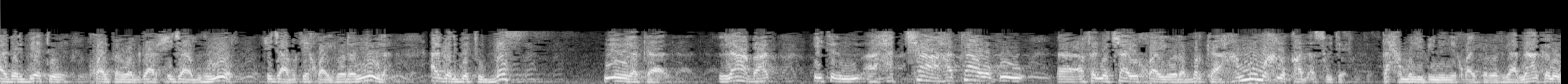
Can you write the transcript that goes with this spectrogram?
ئەگەر بێت و خی پەروەردگار حیجاب نور. حیجابەکەی خی گەورە نورە ئەگەر بێت و بەس نورەکە لابات ئیتر حتا هەتا وەکو ئەفەرمە چاوی خی گەورە بڕکە هەموو مەخلوقات ئەسووتێ تحملی بینینی خی پەروەردگار ناکەن و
